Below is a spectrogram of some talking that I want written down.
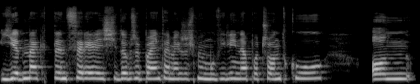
jednak ten serial, jeśli dobrze pamiętam, jak żeśmy mówili na początku, on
